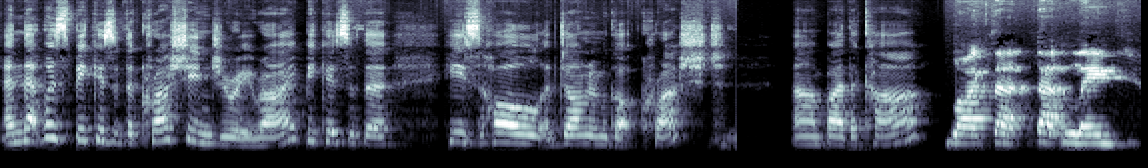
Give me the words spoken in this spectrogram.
And that was because of the crush injury, right? Because of the his whole abdomen got crushed um, by the car. like that that leg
